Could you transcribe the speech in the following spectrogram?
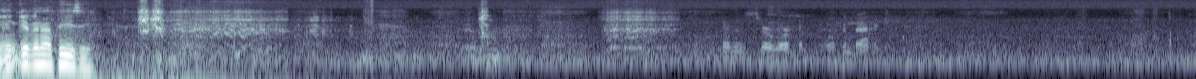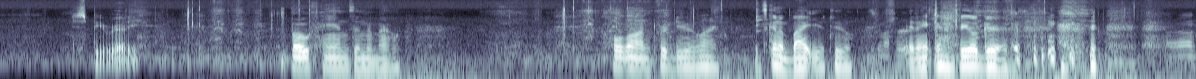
You ain't giving up easy. I'm gonna start working, working back. Just be ready. Both hands in the mouth. Hold on for dear life. It's gonna bite you too. It's gonna hurt. It ain't gonna feel good. Uh,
